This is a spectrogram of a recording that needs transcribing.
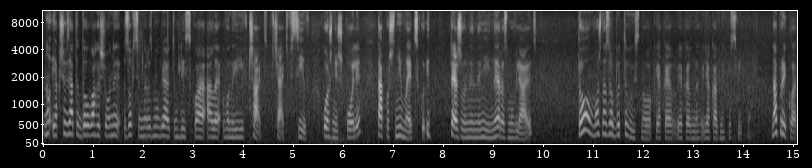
Ну, якщо взяти до уваги, що вони зовсім не розмовляють англійською, але вони її вчать, вчать всі в кожній школі, також німецьку, і теж вони на ній не розмовляють, то можна зробити висновок, яке, яке в них, яка в них освітня. Наприклад,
